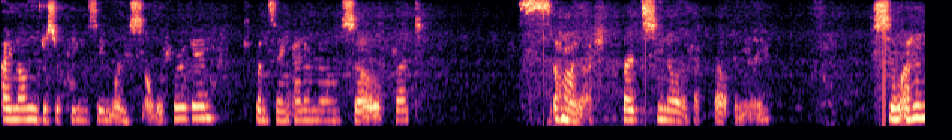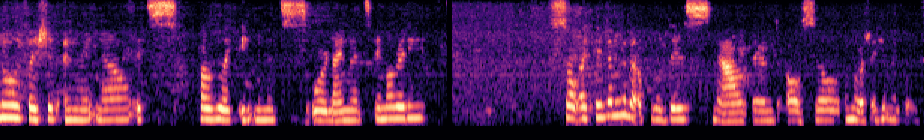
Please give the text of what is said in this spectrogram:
I know I'm just repeating the same words all over again. Keep on saying, I don't know, so, but. Oh my gosh. But you know what I'm talking about anyway. So, I don't know if I should end right now. It's probably like 8 minutes or 9 minutes in already. So I think I'm gonna upload this now and also oh my gosh I hit my voice.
